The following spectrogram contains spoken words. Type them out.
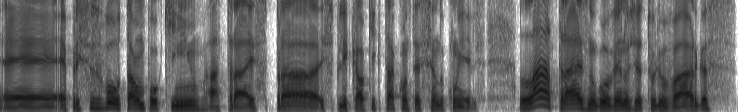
é, é preciso voltar um pouquinho atrás para explicar o que está acontecendo com eles. Lá atrás, no governo Getúlio Vargas,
